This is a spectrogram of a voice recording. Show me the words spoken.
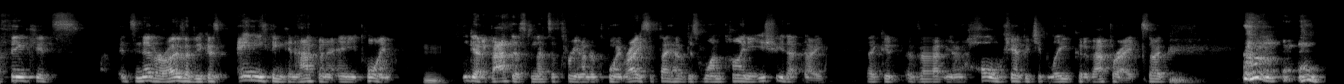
think it's it's never over because anything can happen at any point. Mm. You go to Bathurst and that's a 300 point race. If they have just one tiny issue that day, they could, you know, whole championship lead could evaporate. So,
